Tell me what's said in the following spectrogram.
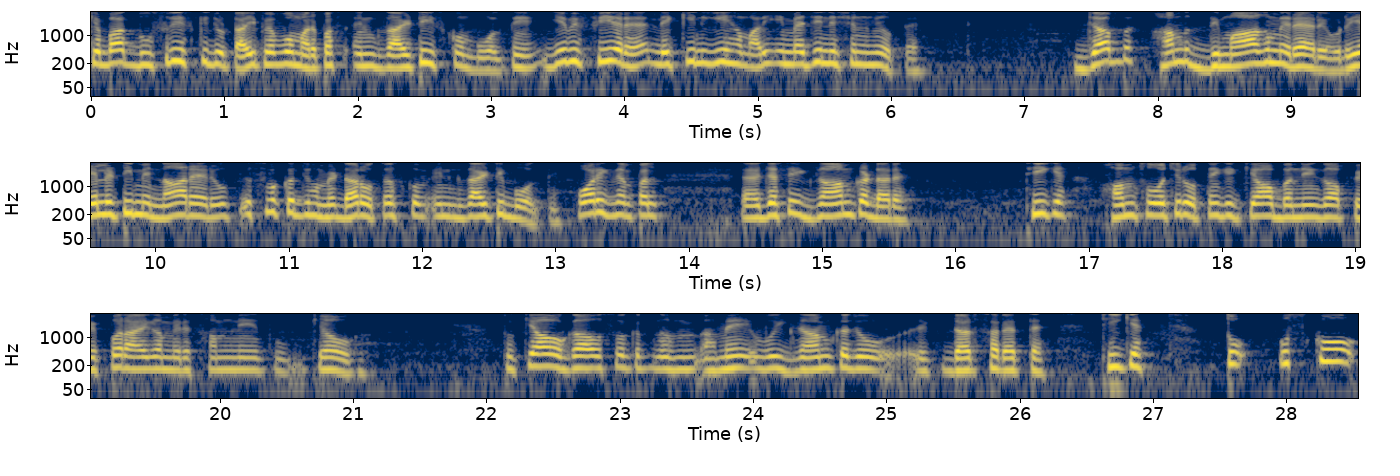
के बाद दूसरी इसकी जो टाइप है, वो हमारे पास एंग्जाइटी इसको हम बोलते हैं। ये भी फियर है, लेकिन ये हमारी इमेजिनेशन में होता है। जब हम दिमाग में रह रहे हो रियलिटी में ना रह रहे हो, उस वक्त जो हमें डर होता है, उसको एंग्जाइटी बोलते हैं। फॉर एग्ज़ाम्पल जैसे एग्ज़ाम का डर है, ठीक है, हम सोच रहे होते हैं कि क्या बनेगा पेपर आएगा मेरे सामने तो क्या होगा? तो क्या होगा, उस वक्त हमें वो एग्ज़ाम का जो एक डर सा रहता है, ठीक है? तो उसको,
